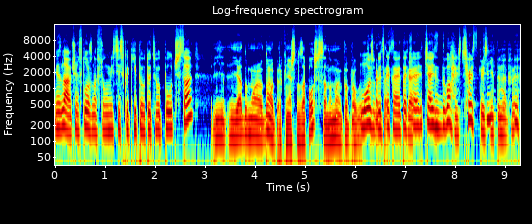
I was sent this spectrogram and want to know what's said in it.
не знаю, очень сложно все уместить в какие-то вот эти вот полчаса. Я думаю, ну, во-первых, конечно, за полчаса, но мы попробуем. Может быть, какая-то как... часть 2, часть 3.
